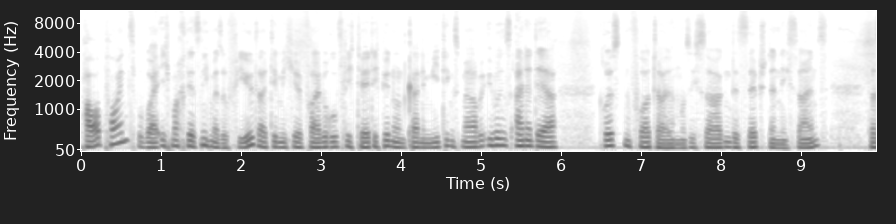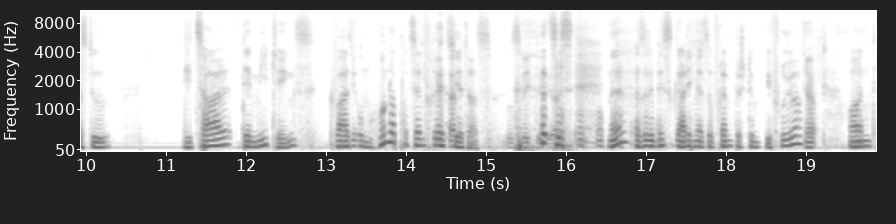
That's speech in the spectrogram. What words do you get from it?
PowerPoints, wobei ich mache jetzt nicht mehr so viel, seitdem ich hier freiberuflich tätig bin und keine Meetings mehr habe. Übrigens einer der größten Vorteile, muss ich sagen, des Selbstständigseins, dass du die Zahl der Meetings quasi um 100% reduziert hast. Das ist richtig. Das ist, ne? Also du bist gar nicht mehr so fremdbestimmt wie früher Ja. und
